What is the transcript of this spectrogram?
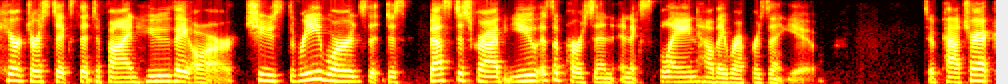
characteristics that define who they are. Choose three words that just best describe you as a person and explain how they represent you. So, Patrick.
